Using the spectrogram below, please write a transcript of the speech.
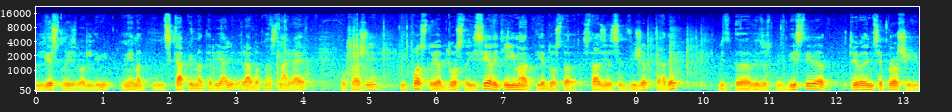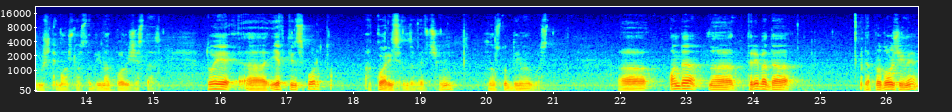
лесно изводливи, нема скапи материјали, работна снага е во прашање и постојат доста. И сега веќе имаат тие доста стази да се движат, каде, видоспедистиве, треба да им се прошири уште можноста, да имат повише стази. Тоа е а, ефтин спорт, а корисен за вевчани, ностоп да има гости. А, онда а, треба да да продолжиме,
